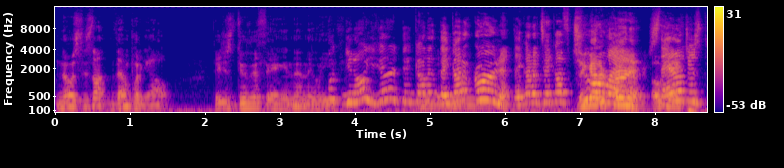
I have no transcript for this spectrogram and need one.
No, it's, it's not them putting out. They just do their thing and then they leave. But you know, you gotta, they gotta, No, they they gotta earn it. They gotta take off They two gotta layers. earn it, They don't just,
